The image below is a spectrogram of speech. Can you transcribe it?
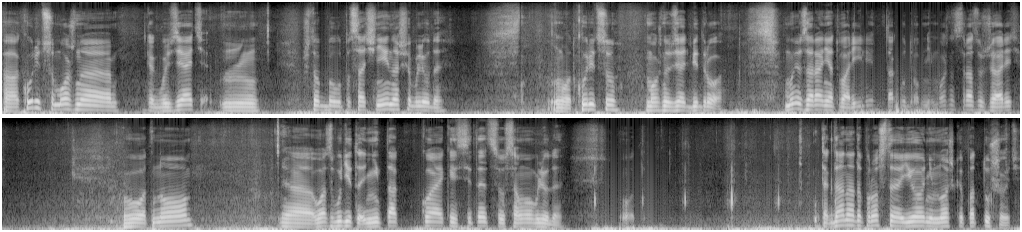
А курицу можно как бы взять, чтобы было посочнее наше блюдо. Вот, курицу можно взять бедро. Мы ее заранее отварили, так удобнее. Можно сразу жарить. Вот, но э, у вас будет не такая консистенция у самого блюда. Вот. Тогда надо просто ее немножко подтушивать.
